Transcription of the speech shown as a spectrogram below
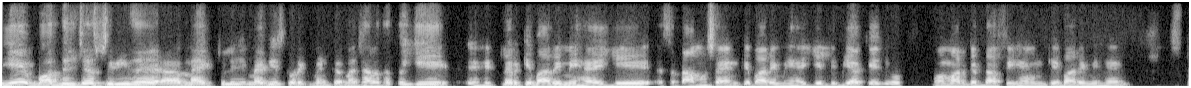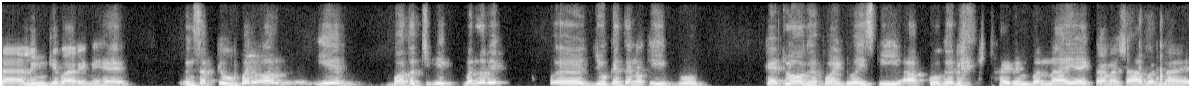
ये बहुत दिलचस्प सीरीज़ है आ, मैं एक्चुअली मैं भी इसको रिकमेंड करना चाह रहा था तो ये हिटलर के बारे में है ये सदाम हुसैन के बारे में है ये लिबिया के जो मुहम्मद गद्दाफी हैं उनके बारे में है स्टालिन के बारे में है इन सब के ऊपर और ये बहुत अच्छी एक मतलब एक जो कहते हैं ना कि वो कैटलॉग है पॉइंट वाइज कि आपको अगर टायरेंट बनना है या एक तानाशाह बनना है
